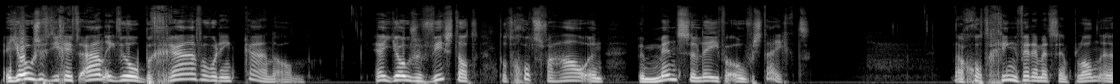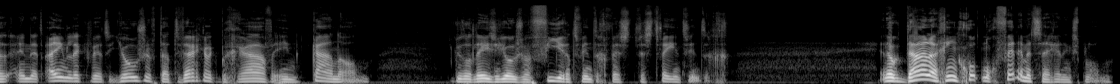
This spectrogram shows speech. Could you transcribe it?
En Jozef die geeft aan, ik wil begraven worden in Canaan. Jozef wist dat, dat Gods verhaal een, een mensenleven overstijgt. Nou, God ging verder met zijn plan en, en uiteindelijk werd Jozef daadwerkelijk begraven in Canaan. Je kunt dat lezen in Jozef 24, vers, vers 22. En ook daarna ging God nog verder met zijn reddingsplan.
